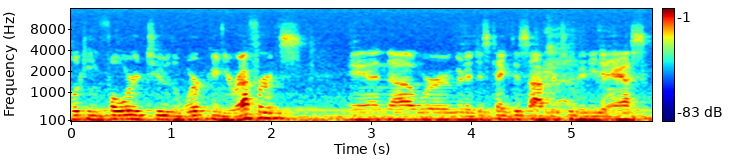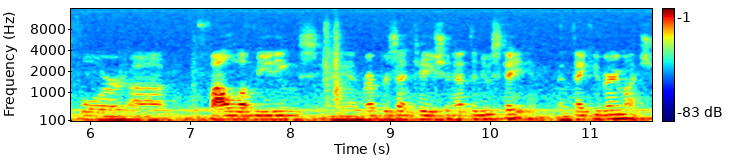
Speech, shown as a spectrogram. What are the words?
looking forward to the work and your efforts, and uh, we're going to just take this opportunity to ask for uh, follow-up meetings and representation at the new stadium. And thank you very much.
